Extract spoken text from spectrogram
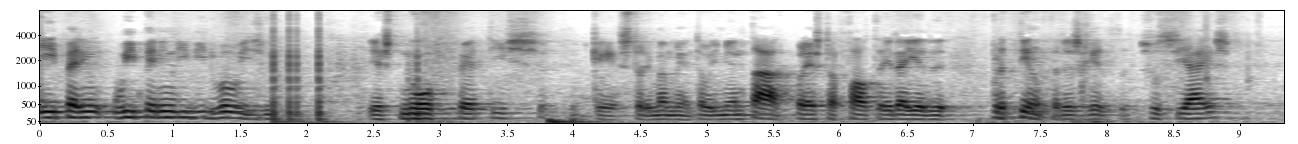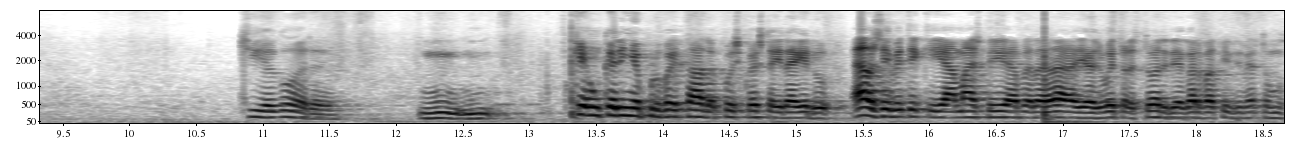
hiper, o hiperindividualismo, este novo fetiche que é extremamente alimentado por esta falta de ideia de pertença das redes sociais, que agora hum, hum, que é um bocadinho aproveitada depois com esta ideia do ah, LGBTQIA, e as outras histórias, e agora vocês inventam um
